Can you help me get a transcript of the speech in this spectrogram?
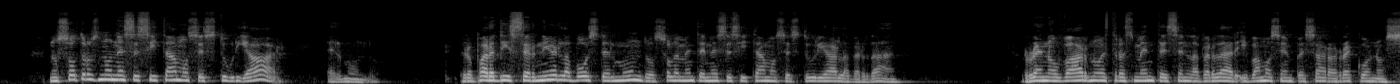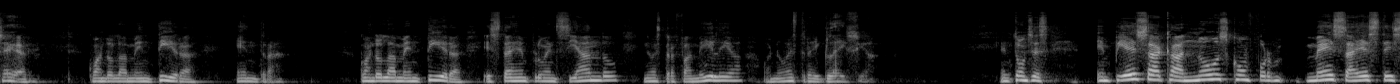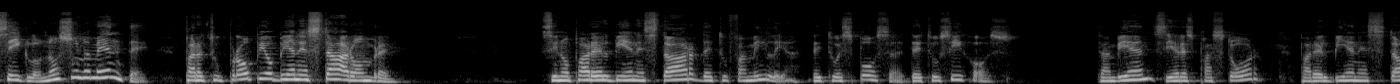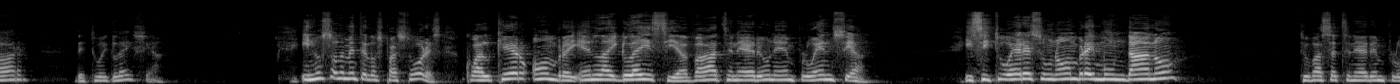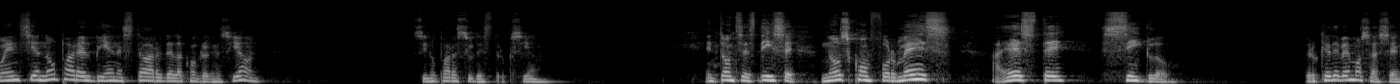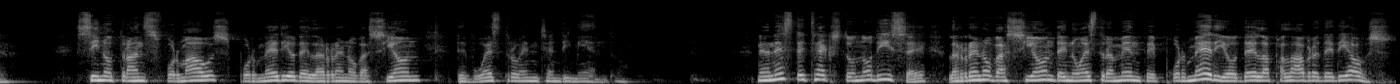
nosotros no necesitamos estudiar el mundo. Pero para discernir la voz del mundo solamente necesitamos estudiar la verdad. Renovar nuestras mentes en la verdad y vamos a empezar a reconocer cuando la mentira entra. Cuando la mentira está influenciando nuestra familia o nuestra iglesia. Entonces, empieza acá, no os conformes a este siglo, no solamente para tu propio bienestar, hombre, sino para el bienestar de tu familia, de tu esposa, de tus hijos. También, si eres pastor, para el bienestar de tu iglesia. Y no solamente los pastores, cualquier hombre en la iglesia va a tener una influencia. Y si tú eres un hombre mundano, tú vas a tener influencia no para el bienestar de la congregación, sino para su destrucción. Entonces dice, no os conforméis a este siglo. Pero ¿qué debemos hacer? Sino transformaos por medio de la renovación de vuestro entendimiento. En este texto no dice la renovación de nuestra mente por medio de la palabra de Dios.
